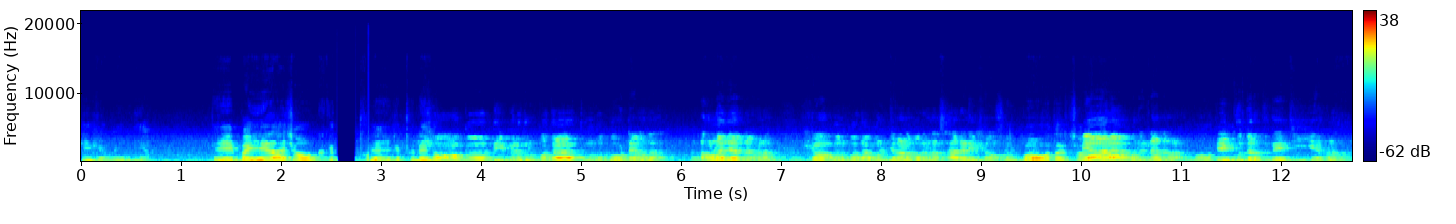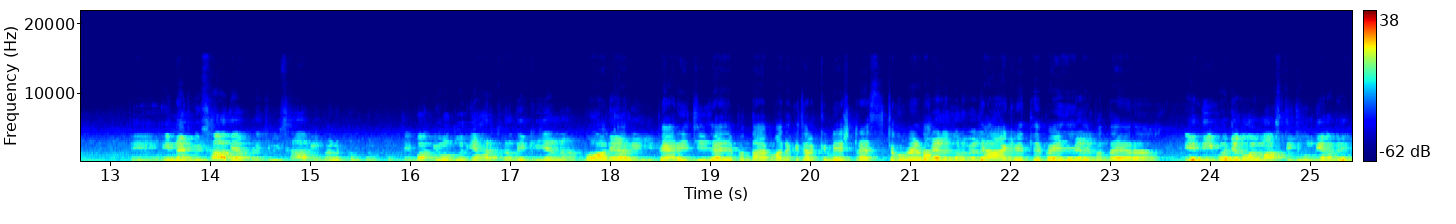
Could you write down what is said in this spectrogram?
ਠੀਕ ਹੈ ਬਾਈ ਵਧੀਆ। ਤੇ ਬਾਈ ਇਹਦਾ ਸ਼ੌਂਕ ਕਿੱਥੋਂ ਕਿੱਥੋਂ ਸ਼ੌਂਕ ਦੀ ਵੀਰੇ ਤੈਨੂੰ ਪਤਾ ਹੈ, ਤੂੰ ਤਾਂ ਬਹੁਤ ਟਾਈਮ ਦਾ ਆਉਣਾ ਜਾਣਾ ਹਨਾ। ਸ਼ੌਂਕ ਤੈਨੂੰ ਪਤਾ ਆਪਾਂ ਨੂੰ ਜਾਨਵਰਾਂ ਨਾਲ ਸਾਰਿਆਂ ਨੂੰ ਸ਼ੌਂਕ ਆ। ਬਹੁਤ ਸ਼ੌਂਕ ਪਿਆਰ ਹੈ ਹੈ। ਆਪਾਂ ਨੂੰ ਇਹਨਾਂ ਨਾਲ। ਬਹੁਤ। ਇਹ ਕੁਦਰਤ ਦੇ ਜੀ ਆ ਹਨਾ। ਤੇ ਇਹਨਾਂ 'ਚ ਵੀ ਸਾਹ ਤੇ ਆਪਣੇ 'ਚ ਵੀ ਸਾਹ ਗਏ। ਬਿਲਕੁਲ ਬਿਲਕੁਲ। ਤੇ ਬਾਕੀ ਹੁਣ ਤੂੰ ਇਹਦੀਆਂ ਹਰਕਤਾਂ ਦੇਖੀ ਜਾਣਾ ਬਹੁਤ ਯਾਰ ਪਿਆਰੀ ਚੀਜ਼ ਹੈ ਜੇ ਬੰਦਾ ਮੰਨ ਕੇ ਚੱਲ ਕਿੰਨੇ ਸਟ੍ਰੈਸ 'ਚ ਹੋਵੇ ਨਾ ਬਿਲਕੁਲ, ਬਿਲਕੁਲ, ਤੇ ਆ ਕੇ ਇੱਥੇ ਬਹਿ ਜੇ ਤੇ ਬਿਲਕੁਲ। ਬੰਦਾ ਯਾਰ। ਇਹ ਦੀਪੋ ਜਦੋਂ ਇਹ ਮਸਤੀ 'ਚ ਹੁੰਦੀ ਆ ਨਾ ਵੀਰੇ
